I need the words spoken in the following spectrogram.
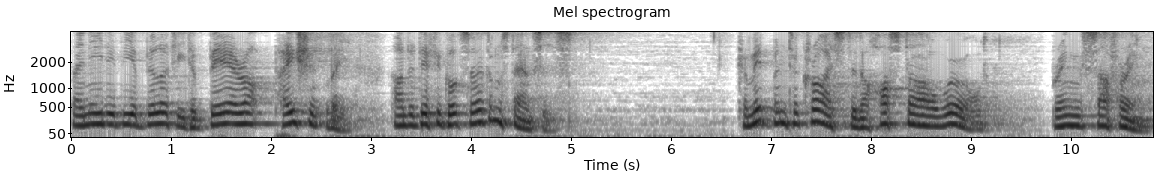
They needed the ability to bear up patiently under difficult circumstances. Commitment to Christ in a hostile world brings suffering.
